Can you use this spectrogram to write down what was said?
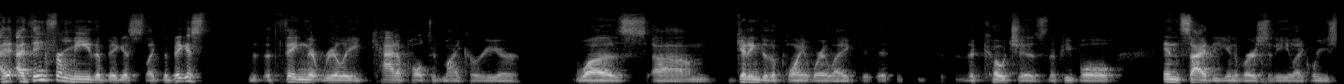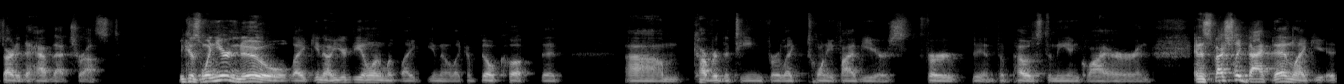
I, I think for me, the biggest, like the biggest thing that really catapulted my career was um, getting to the point where like it, the coaches, the people inside the university, like where you started to have that trust. Because when you're new, like, you know, you're dealing with like, you know, like a Bill Cook that um, covered the team for like 25 years for the, the Post and the Inquirer, and and especially back then, like you,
